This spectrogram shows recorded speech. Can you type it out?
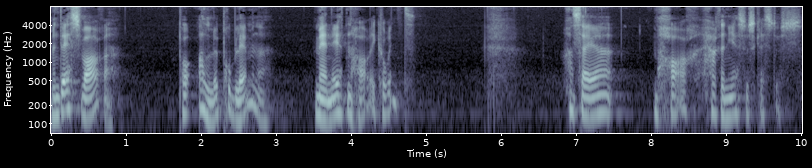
Men det er svaret på alle problemene menigheten har i Korint. Han sier vi har Herren Jesus Kristus.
